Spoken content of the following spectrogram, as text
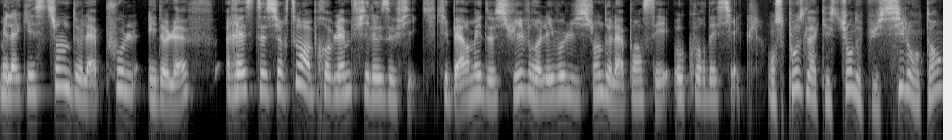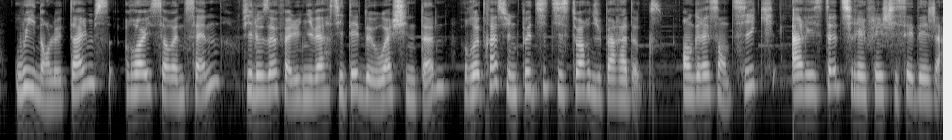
Mais la question de la poule et de l'œuf reste surtout un problème philosophique qui permet de suivre l'évolution de la pensée au cours des siècles. On se pose la question depuis si longtemps? Oui, dans le Times, Roy Sorensen, philosophe à l'université de Washington, retrace une petite histoire du paradoxe. En Grèce antique, Aristote y réfléchissait déjà.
